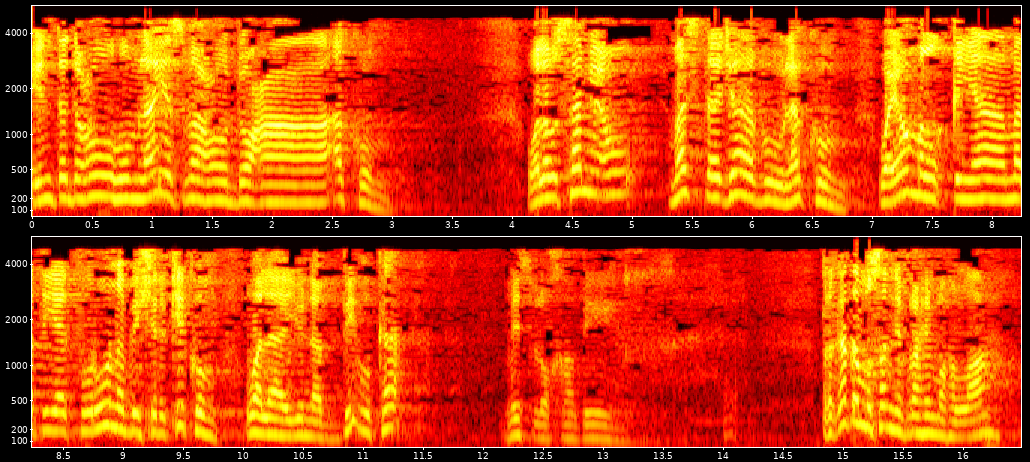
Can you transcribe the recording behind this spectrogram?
إن تدعوهم لا يسمعوا دعاءكم ولو سمعوا mastajabu lakum wa yawmal qiyamati yakfuruna bi syirkikum wa la yunabbi'uka mislu khabir. Berkata musannif rahimahullah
